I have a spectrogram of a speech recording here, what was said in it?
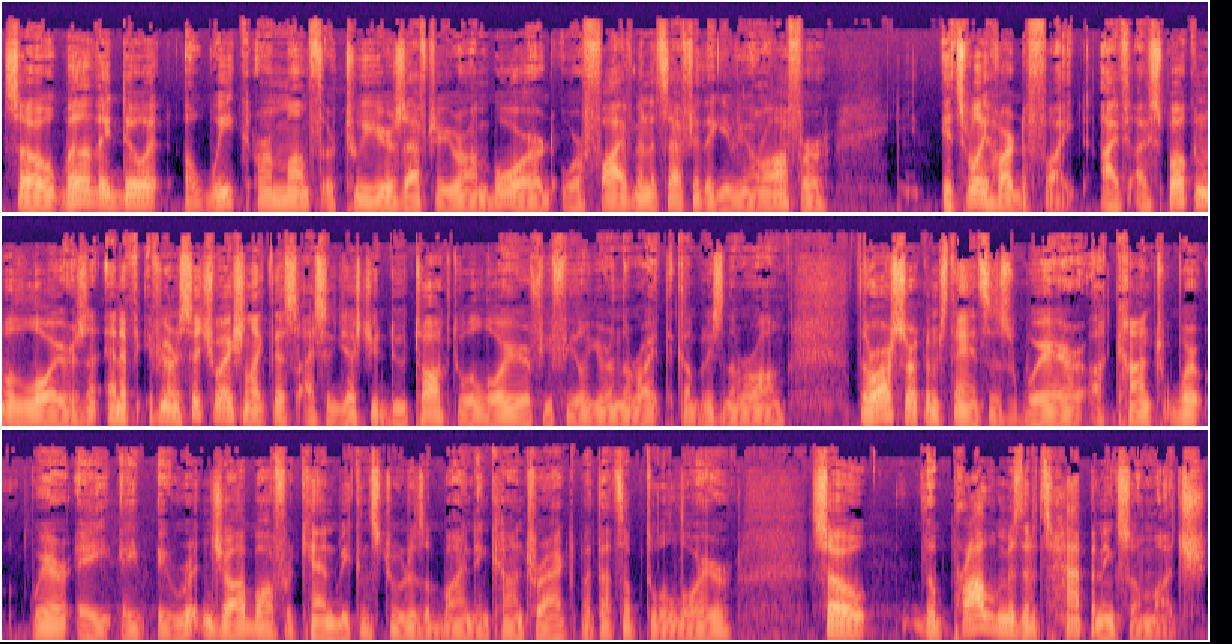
So whether they do it a week or a month or two years after you're on board or five minutes after they give you an offer, it's really hard to fight. I've, I've spoken with lawyers, and if, if you're in a situation like this, I suggest you do talk to a lawyer if you feel you're in the right, the company's in the wrong. There are circumstances where a con- where, where a, a, a written job offer can be construed as a binding contract, but that's up to a lawyer. So the problem is that it's happening so much.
